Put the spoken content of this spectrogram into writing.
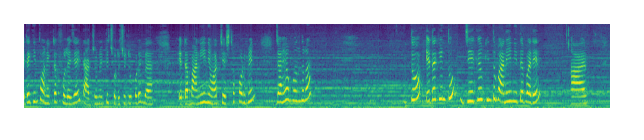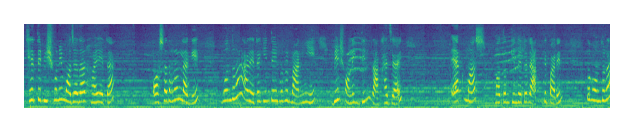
এটা কিন্তু অনেকটা ফুলে যায়, তার জন্য একটু ছোট ছোট করে এটা বানিয়ে নেওয়ার চেষ্টা করবেন। যাই হোক বন্ধুরা তো এটা কিন্তু যে কেউ কিন্তু বানিয়ে নিতে পারেন। আর খেতে ভীষণই মজাদার হয় এটা। অসাধারণ লাগে। বন্ধুরা, আর এটা কিন্তু এইভাবে বানিয়ে বেশ অনেক দিন রাখা যায়। এক মাস মতন কিন্তু এটা রাখতে পারেন। তো বন্ধুরা,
